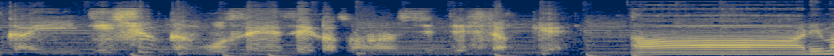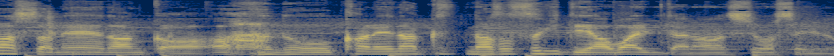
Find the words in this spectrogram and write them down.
回2週間5000円生活の話でしたっけ？あー、ありましたね。なんか、あの、金なく、なさすぎてやばいみたいな話しましたけど。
